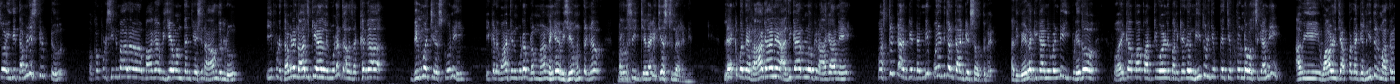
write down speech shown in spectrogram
సో ఇది తమిళ స్క్రిప్ట్. ఒకప్పుడు సినిమాలో బాగా విజయవంతం చేసిన ఆంధ్రులు ఇప్పుడు తమిళ రాజకీయాలను కూడా చాలా చక్కగా దిగుమతి చేసుకొని ఇక్కడ వాటిని కూడా బ్రహ్మాండంగా విజయవంతంగా ప్రదర్శించేలాగా చేస్తున్నారండి. లేకపోతే రాగానే అధికారంలోకి రాగానే ఫస్ట్ టార్గెట్ అన్ని పొలిటికల్ టార్గెట్స్ అవుతున్నాయి. అది వీళ్ళకి కానివ్వండి ఇప్పుడు ఏదో వైకాపా పార్టీ వాళ్ళు మనకేదో నీతులు చెప్తే చెప్తుండవచ్చు కానీ అవి వాళ్ళు చెప్పదగ్గ నీతులు మాత్రం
